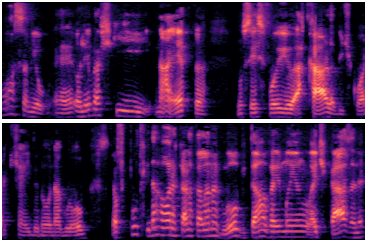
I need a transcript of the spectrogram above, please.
nossa, meu, é, eu lembro acho que na época não sei se foi a Carla do Discord que tinha ido no, na Globo. Eu falei, puta, que da hora, a Carla tá lá na Globo e tal, vai amanhã lá de casa, né?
